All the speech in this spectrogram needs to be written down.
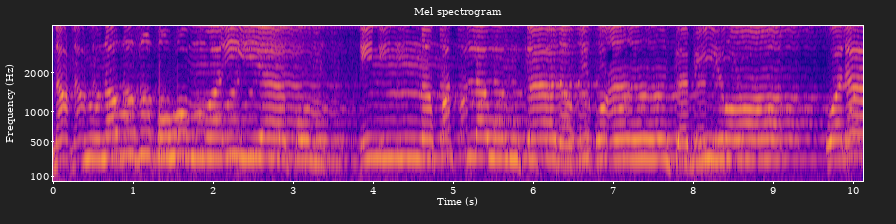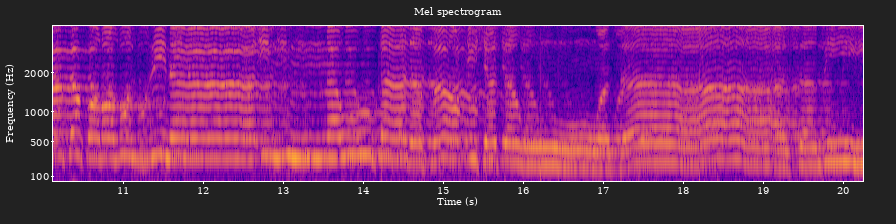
نحن نرزقهم وإياكم. إن قتلهم كان خطأ كبيرا. ولا تقربوا الزنا. إنه كان فاحشة وساء سبيلا.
